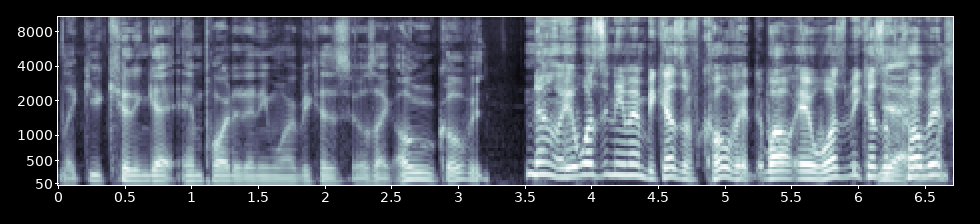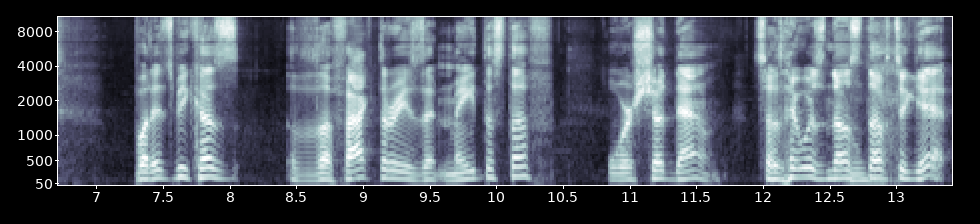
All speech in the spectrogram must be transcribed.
like you couldn't get imported anymore because it was like oh covid No, it wasn't even because of COVID. Well, it was because Yeah, of COVID, was. but it's because the factories that made the stuff were shut down. So there was no stuff to get.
